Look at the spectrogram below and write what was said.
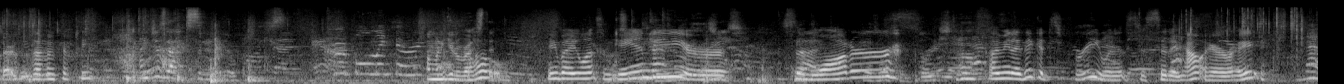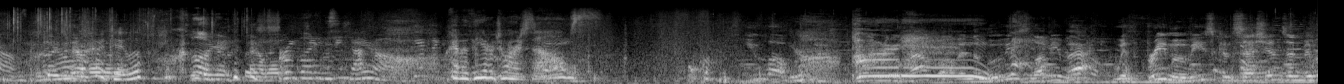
Starts at 7:50. I just accidentally opened these. purple my favorite. I'm gonna get arrested. Oh. Anybody want some candy or some water? I mean, I think it's free when it's just sitting out here, right? I think they have all Hi, that- Caleb. They have all- Everybody's here. We got a theater to ourselves. You love movies. Join your pal club and the movies love you back with free movies, concessions, and member-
